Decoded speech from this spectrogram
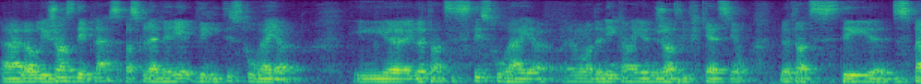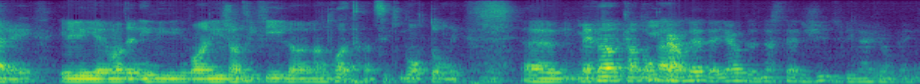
Alors les gens se déplacent parce que la vérité se trouve ailleurs. Et euh, l'authenticité se trouve ailleurs. À un moment donné, quand il y a une gentrification, l'authenticité disparaît. Et à un moment donné, ils vont aller gentrifier l'endroit authentique, ils vont retourner. maintenant, quand on il parlait d'ailleurs de nostalgie du village urbain.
